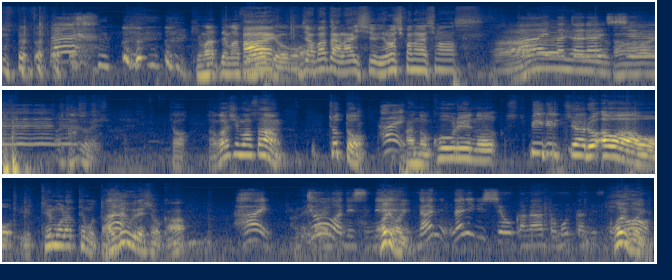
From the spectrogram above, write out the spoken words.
決まってますよ、はい。今日も。じゃあまた来週よろしくお願いします。はい、また来週。長嶋さんちょっと、はい。あの恒例のスピリチュアルアワーを言ってもらっても大丈夫でしょうか？はい。今日はですね、はいはい。何何にしようかなと思ったんですけど、はいはい。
